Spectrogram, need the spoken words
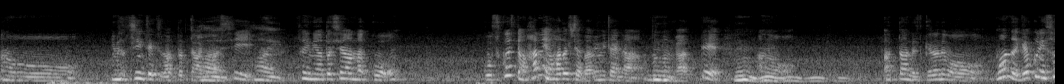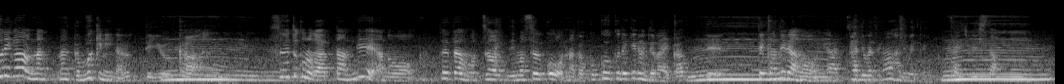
うあのー皆さん親切だったってのもありますし、はい。はい。それに私はなんかこうこう少しでも羽目を外しちゃダメみたいな部分があって、あのあったんですけどでも漫才逆にそれがななんか武器になるっていうか、うん。そういうところがあったんであのそれとはもう今それこうなんか克服できるんじゃないかってうん。って感じであのや始めたのが初めて最初でした。うん。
